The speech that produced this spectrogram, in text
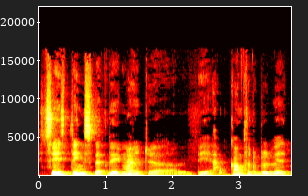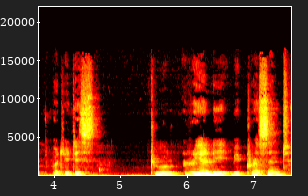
say things that they might uh, be comfortable with but it is to really be present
